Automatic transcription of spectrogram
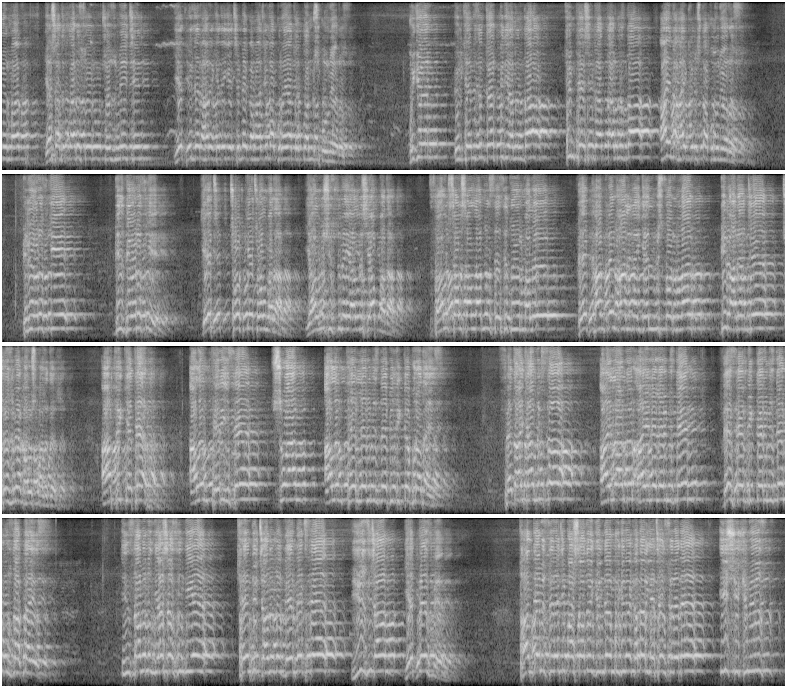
duyurmak, yaşadıkları sorun çözümü için yetkilileri harekete geçirmek amacıyla buraya toplanmış bulunuyoruz. Bugün ülkemizin dört bir yanında tüm teşkilatlarımızda aynı haykırışta bulunuyoruz. Biliyoruz ki, biz diyoruz ki geç, çok geç olmadan, yanlış üstüne yanlış yapmadan, sağlık çalışanlarının sesi duyurmalı ve kangren haline gelmiş sorunlar bir an önce çözüme kavuşmalıdır. Artık yeter. Alın teri ise şu an alın terlerimizle birlikte buradayız. Fedakarlıksa aylardır ailelerimizden ve sevdiklerimizden uzaktayız. İnsanımız yaşasın diye kendi canını vermekse yüz can yetmez mi? Pandemi süreci başladığı günden bugüne kadar geçen sürede iş yükümüz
